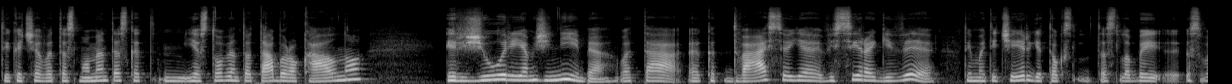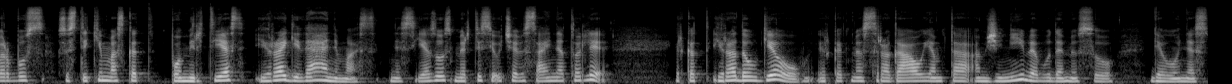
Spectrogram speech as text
Tai kad čia va tas momentas, kad jie stovi ant to taboro kalno ir žiūri jam žinybę, va tą, e, kad dvasioje visi yra gyvi. Tai matyt, čia irgi toks tas labai e, svarbus sustikimas, kad po mirties yra gyvenimas, nes Jėzaus mirtis jau čia visai netoli. Ir kad yra daugiau, ir kad mes ragaujam tą amžinybę būdami su Dievu, nes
